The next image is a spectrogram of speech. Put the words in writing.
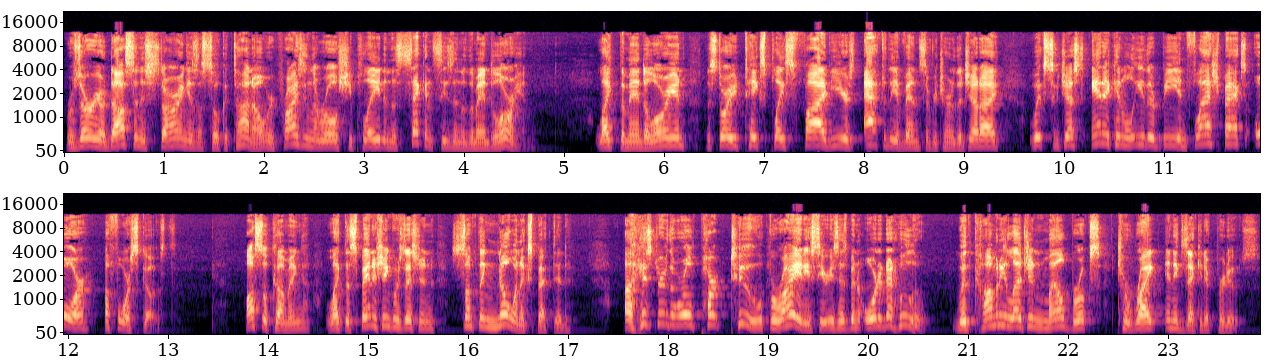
Rosario Dawson is starring as Ahsoka Tano, reprising the role she played in the second season of The Mandalorian. Like The Mandalorian, the story takes place five years after the events of Return of the Jedi, which suggests Anakin will either be in flashbacks or a Force ghost. Also coming, like the Spanish Inquisition, something no one expected, a History of the World Part 2 variety series has been ordered at Hulu, with comedy legend Mel Brooks to write and executive produce.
